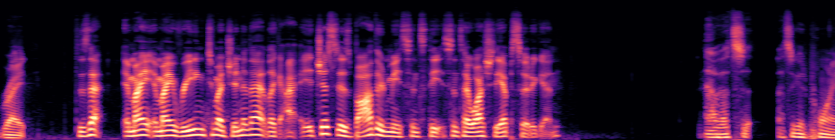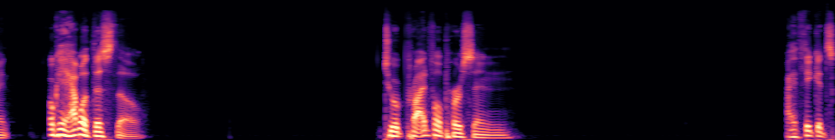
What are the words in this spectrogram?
Right. Does that am I am I reading too much into that? Like I, it just has bothered me since the since I watched the episode again. No, that's that's a good point. Okay, how about this though? To a prideful person, I think it's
